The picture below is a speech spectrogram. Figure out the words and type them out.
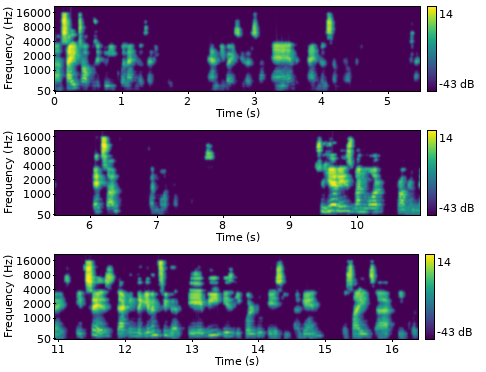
uh, sides opposite to equal angles are equal, and the vice versa, and angle sum property. Let's solve one more problem. So here is one more problem, guys. It says that in the given figure, AB is equal to AC. Again, the sides are equal.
